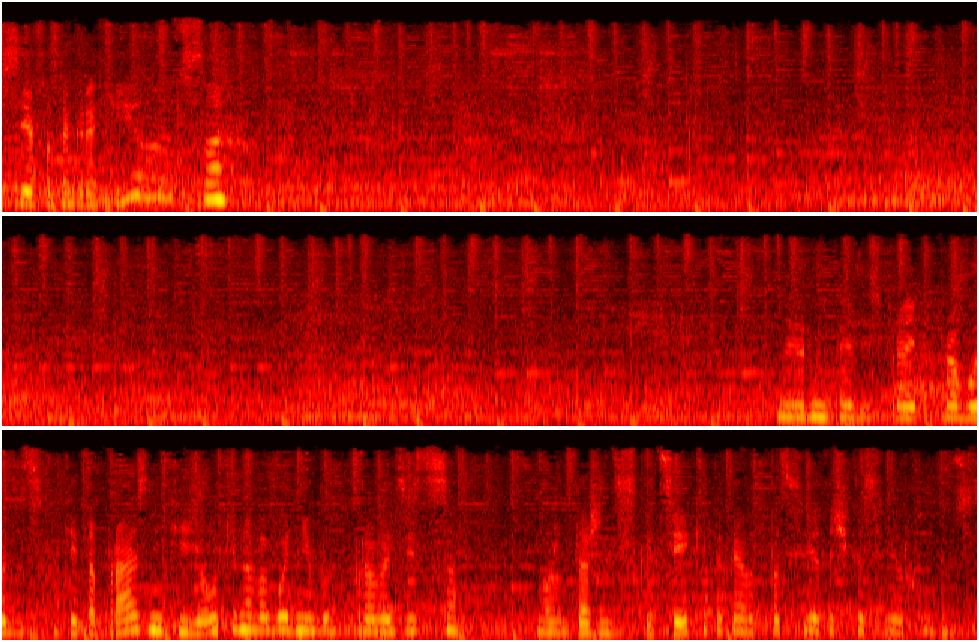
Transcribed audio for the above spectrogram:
Все фотографируются. Наверняка здесь проводятся какие-то праздники, елки новогодние будут проводиться. Может даже дискотеки, такая вот подсветочка сверху будет.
